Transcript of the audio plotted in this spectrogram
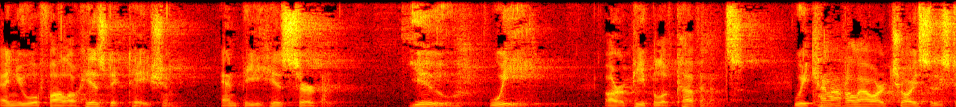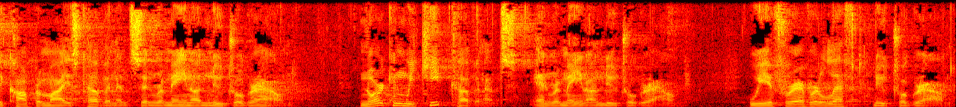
and you will follow his dictation and be his servant. You, we, are a people of covenants. We cannot allow our choices to compromise covenants and remain on neutral ground. Nor can we keep covenants and remain on neutral ground. We have forever left neutral ground,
